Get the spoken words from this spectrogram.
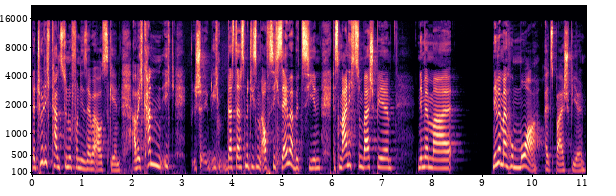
Natürlich kannst du nur von dir selber ausgehen, aber ich kann, ich, ich das, das mit diesem auf sich selber beziehen, das meine ich zum Beispiel, nehmen wir mal, nehmen wir mal Humor als Beispiel.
